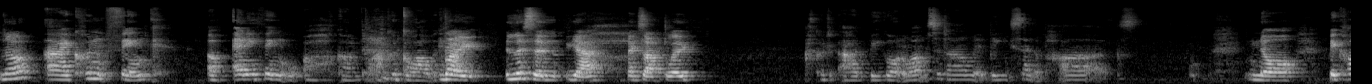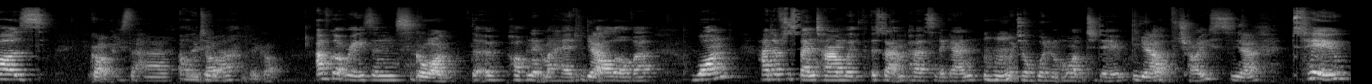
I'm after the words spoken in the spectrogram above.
No? I couldn't think of anything. Oh god, I could go out with. Right, listen, yeah, exactly. I could. I'd be going to Amsterdam. It'd be Center Parcs. No, because Got a piece of hair. Oh, do go. I? There you go. I've got reasons Go on. that are popping into my head Yeah. all over. One, I'd have to spend time with a certain person again, Mhm. which I wouldn't want to do Yeah. out of choice. Yeah. Two,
